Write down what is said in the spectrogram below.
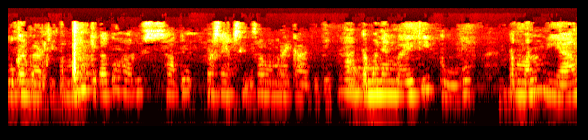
Bukan berarti teman kita tuh harus satu persepsi sama mereka gitu. Teman yang baik itu teman yang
